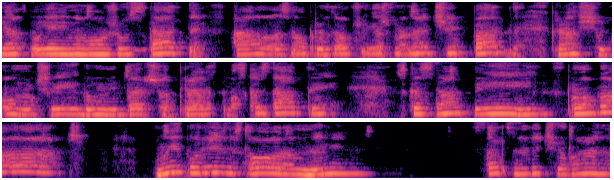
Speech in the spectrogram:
Я твоєї не можу стати, але знов продовжуєш мене чіпати. Краще помовчи, бо мені перше треба сказати, сказати, пробач. Ми по різні сторони. Серце відчуває.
